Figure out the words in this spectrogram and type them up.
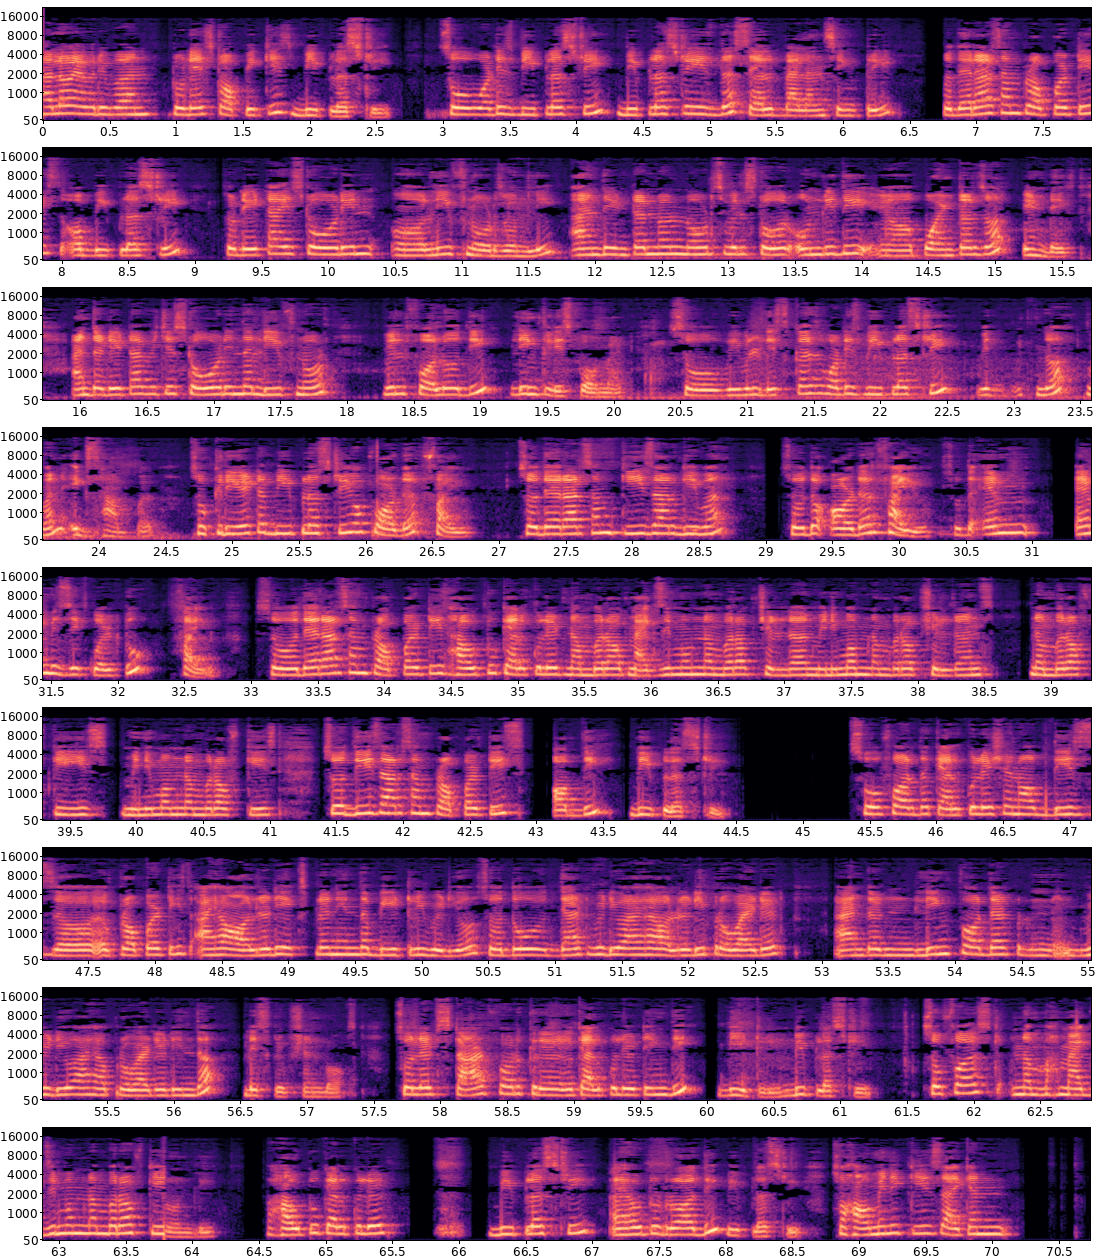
Hello everyone. Today's topic is B plus tree. So what is B plus tree? B plus tree is the self-balancing tree. So there are some properties of B plus tree. So data is stored in uh, leaf nodes only and the internal nodes will store only the uh, pointers or index and the data which is stored in the leaf node will follow the linked list format. So we will discuss what is B plus tree with the one example. So create a B plus tree of order 5. So there are some keys are given so the order 5. So the m m is equal to 5. So there are some properties how to calculate number of maximum number of children, minimum number of children, number of keys, minimum number of keys. So these are some properties of the B plus tree. So for the calculation of these uh, properties, I have already explained in the B tree video. So though that video I have already provided and the link for that video I have provided in the description box. So let's start for calculating the B tree, B plus tree. So first num maximum number of keys only. How to calculate B plus tree? I have to draw the B plus tree. So how many keys I can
